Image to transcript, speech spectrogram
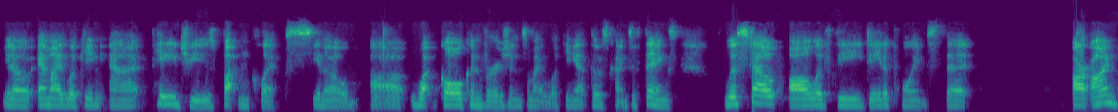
you know, am I looking at page views, button clicks, you know, uh, what goal conversions am I looking at, those kinds of things. List out all of the data points that are on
